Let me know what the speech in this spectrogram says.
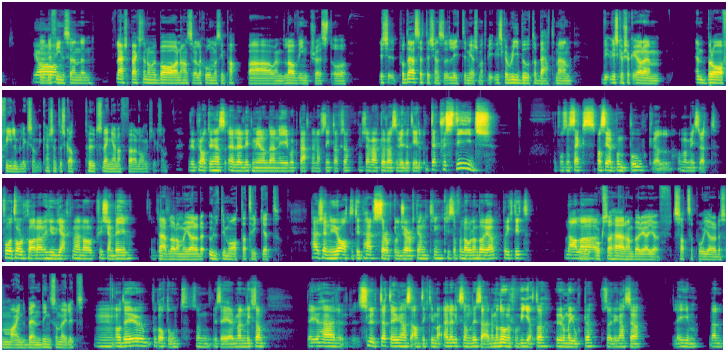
Ja, Det, det finns en, en flashbacks när de är barn och hans relation med sin pappa och en love interest och det, på det sättet känns det lite mer som att vi, vi ska reboota Batman. Vi, vi ska försöka göra en, en bra film liksom. Vi kanske inte ska ta ut svängarna för långt liksom. vi pratar ju eller lite mer om den i vårt Batman-avsnitt också. Kanske är värt att röra sig vidare till The Prestige. Från 2006, baserad på en bok väl, om jag minns rätt. Två trollkarlar, Hugh Jackman och Christian Bale. Som typ Tävlar om att göra det ultimata tricket. Här känner jag att det typ här circle jerken kring Christopher Nolan börjar på riktigt. När alla... Och också här han börjar satsa på att göra det så mindbending som möjligt. Mm, och det är ju på gott och ont som vi säger, men liksom det är ju här slutet är ju ganska antiklima eller liksom det är så här när man då väl får veta hur de har gjort det så är det ju ganska lame. Men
